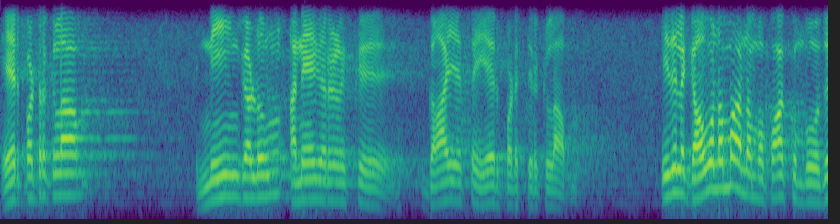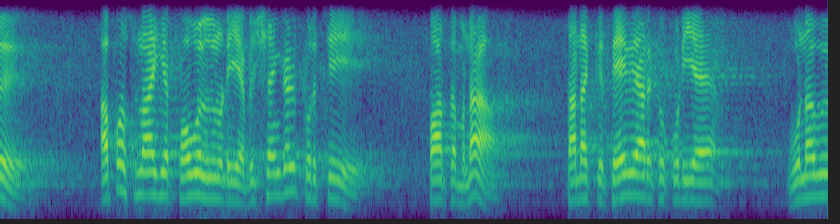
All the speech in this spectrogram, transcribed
ஏற்பட்டிருக்கலாம். நீங்களும் அநேகர்களுக்கு காயத்தை ஏற்படுத்தியிருக்கலாம். இதுல கவனமா நம்ம பார்க்கும்போது அப்போஸ் நாகிய பவுலனுடைய விஷயங்கள் குறித்து பார்த்தோம்னா தனக்கு தேவையா இருக்கக்கூடிய உணவு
